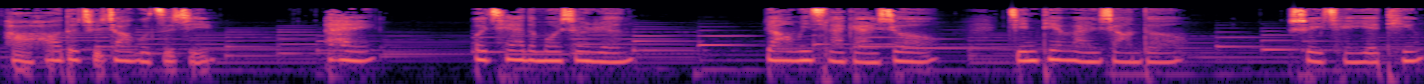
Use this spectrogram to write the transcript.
好好的去照顾自己。嘿，我亲爱的陌生人，让我们一起来感受今天晚上的。睡前夜听。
